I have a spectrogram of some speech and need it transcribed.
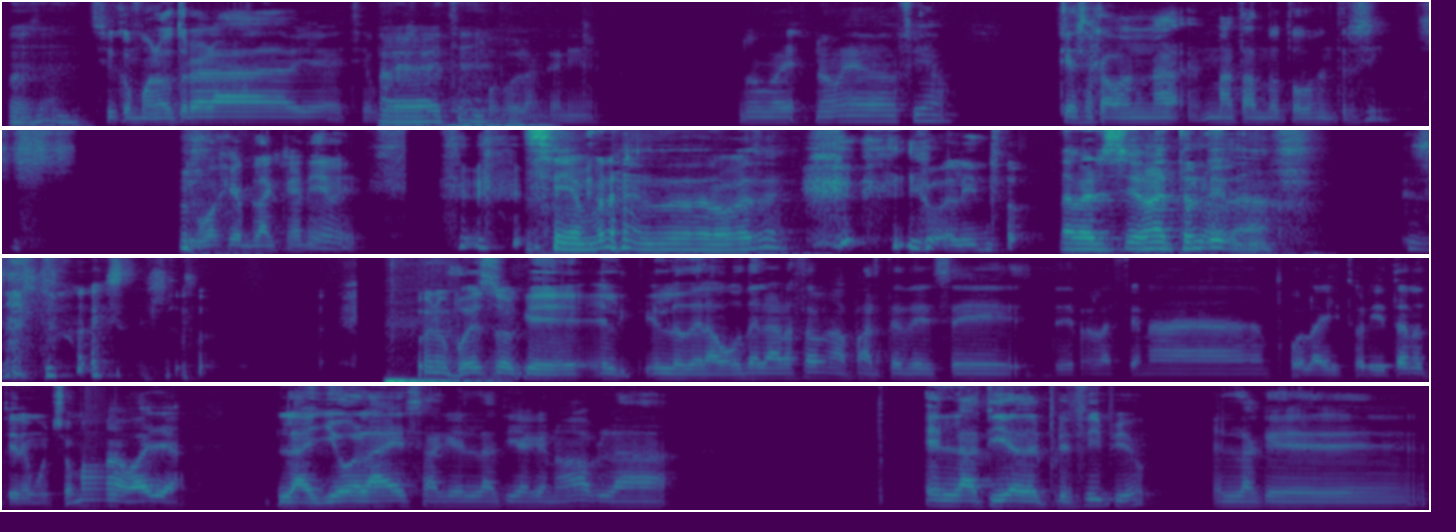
Puede ser. Sí, como el otro era este, pues, un poco Blancanieves. No me, no me había fijado que se acaban matando todos entre sí. Igual que Blancanieves. Siempre, de lo que sé. Igualito. La versión extendida. exacto, exacto. Bueno, pues eso, que el, lo de la voz de la razón, aparte de ese, de relacionar por la historieta, no tiene mucho más, vaya. La Yola esa, que es la tía que no habla, es la tía del principio, es la que,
